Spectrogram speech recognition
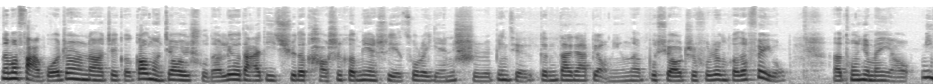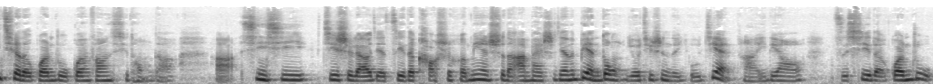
那么法国证呢，这个高等教育署的六大地区的考试和面试也做了延迟，并且跟大家表明呢，不需要支付任何的费用。那同学们也要密切的关注官方系统的啊信息，及时了解自己的考试和面试的安排时间的变动，尤其是你的邮件啊，一定要仔细的关注。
